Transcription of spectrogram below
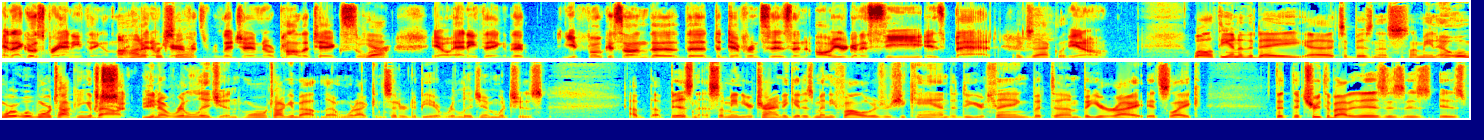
And that goes for anything in life. A hundred I don't care if it's religion or politics or Yeah. you know anything. The, you focus on the, the the differences and all you're going to see is bad, Exactly. you know. Well, at the end of the day, uh, it's a business. I mean, uh, when we're, when we're talking about you know religion, when we're talking about that, what I consider to be a religion, which is a, a business. I mean, you're trying to get as many followers as you can to do your thing. But um, but you're right. It's like the the truth about it is is is is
